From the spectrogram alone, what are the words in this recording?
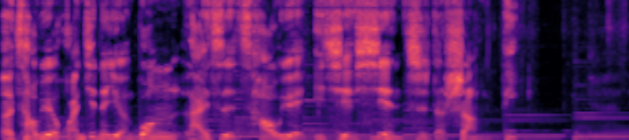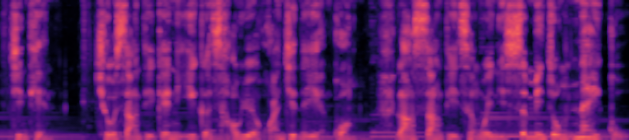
而超越环境的眼光来自超越一切限制的上帝。今天，求上帝给你一个超越环境的眼光，让上帝成为你生命中那股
